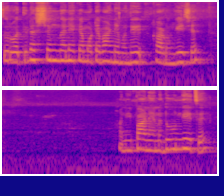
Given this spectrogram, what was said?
सुरुवातीला शेंगदाणे एका मोठ्या भांड्यामध्ये काढून घ्यायचे. आहेत आणि पाण्यानं धुवून घ्यायचं आहे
